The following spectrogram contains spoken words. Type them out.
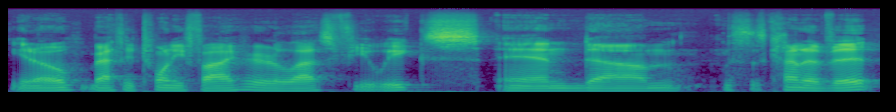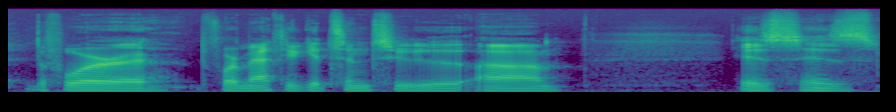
you know, Matthew 25 here the last few weeks, and um, this is kind of it before before Matthew gets into um, his his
